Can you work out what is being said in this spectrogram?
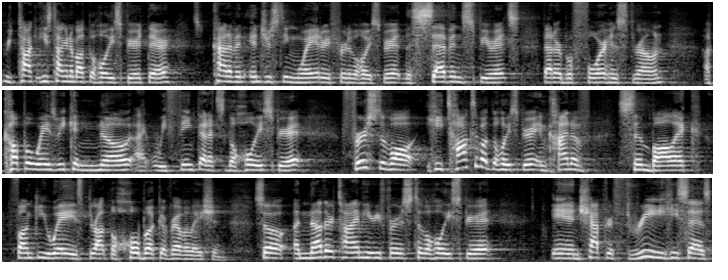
we talk, he's talking about the Holy Spirit there. It's kind of an interesting way to refer to the Holy Spirit, the seven spirits that are before his throne. A couple ways we can know, we think that it's the Holy Spirit. First of all, he talks about the Holy Spirit in kind of symbolic, funky ways throughout the whole book of Revelation. So, another time he refers to the Holy Spirit in chapter 3, he says,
